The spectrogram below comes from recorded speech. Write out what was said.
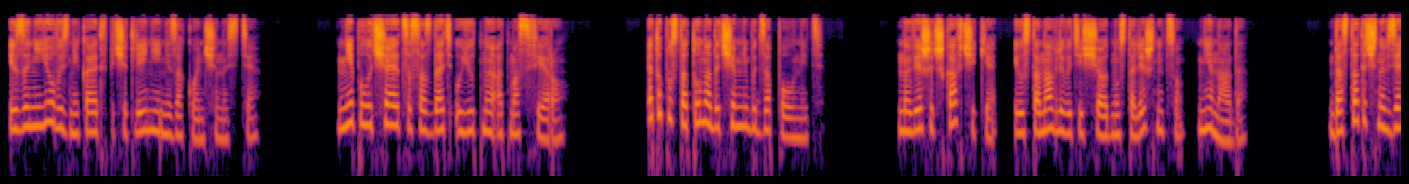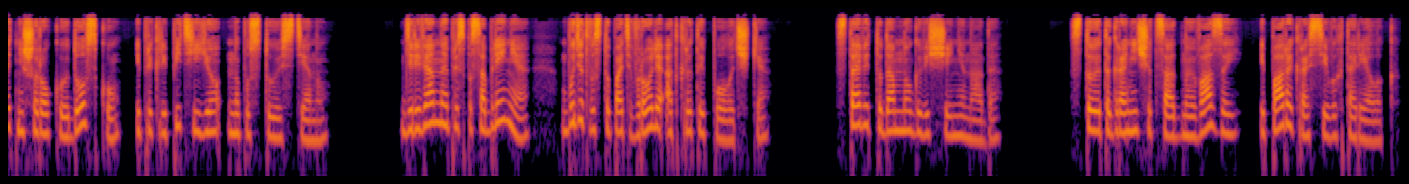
Из-за нее возникает впечатление незаконченности. Не получается создать уютную атмосферу. Эту пустоту надо чем-нибудь заполнить. Но вешать шкафчики и устанавливать еще одну столешницу не надо. Достаточно взять неширокую доску и прикрепить ее на пустую стену. Деревянное приспособление будет выступать в роли открытой полочки. Ставить туда много вещей не надо. Стоит ограничиться одной вазой и парой красивых тарелок.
